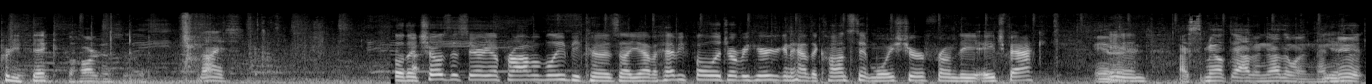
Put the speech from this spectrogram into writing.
Pretty thick. The hardness of it. Nice. So they chose this area probably because uh, you have a heavy foliage over here. You're going to have the constant moisture from the HVAC. And, and I, I smelt out another one. I yeah. knew it.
